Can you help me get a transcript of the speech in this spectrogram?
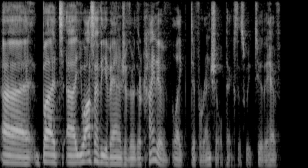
Uh, but uh, you also have the advantage of they're, they're kind of like differential picks this week too. They have,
